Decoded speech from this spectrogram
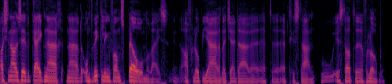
Als je nou eens even kijkt naar, naar de ontwikkeling van spelonderwijs in de afgelopen jaren dat jij daar uh, hebt, uh, hebt gestaan, hoe is dat uh, verlopen?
